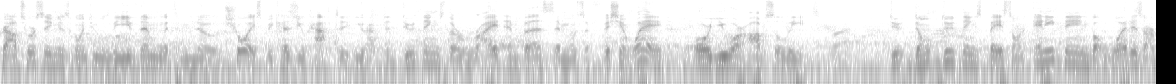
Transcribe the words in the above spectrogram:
Crowdsourcing is going to leave them with no choice because you have to you have to do things the right and best and most efficient way, or you are obsolete. Right. Do, don't do things based on anything but what is our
